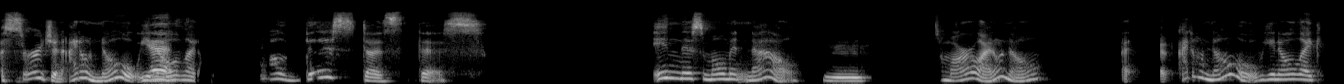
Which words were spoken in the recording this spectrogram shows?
a surgeon i don't know you yeah. know like oh, this does this in this moment now. Mm. Tomorrow, I don't know. I, I don't know. You know, like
